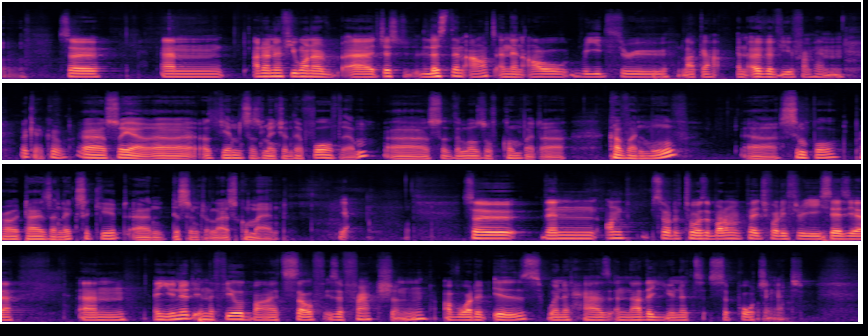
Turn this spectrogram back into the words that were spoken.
So um, I don't know if you want to uh, just list them out and then I'll read through like a, an overview from him. Okay, cool. Uh, so yeah, uh, as James has mentioned, there are four of them. Uh, so the laws of combat are cover and move, uh, simple, prioritize and execute, and decentralized command. Yeah. So then on sort of towards the bottom of page 43, he says, yeah, um, a unit in the field by itself is a fraction of what it is when it has another unit supporting it.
